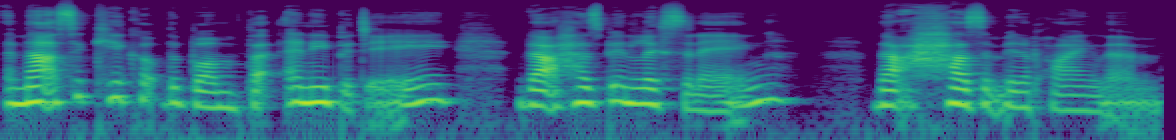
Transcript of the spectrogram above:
And that's a kick up the bum for anybody that has been listening that hasn't been applying them.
